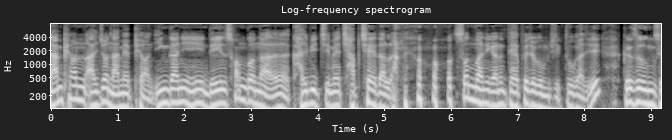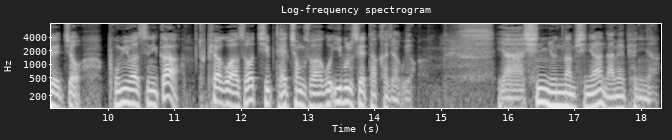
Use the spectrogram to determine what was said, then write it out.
남편 알죠? 남의 편. 인간이 내일 선거 날 갈비찜에 잡채 해달라네요. 손 많이 가는 대표적 음식 두 가지. 그래서 응수했죠. 봄이 왔으니까 투표하고 와서 집 대청소하고 이불 세탁하자고요. 야, 신윤남 씨냐, 남의 편이냐.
